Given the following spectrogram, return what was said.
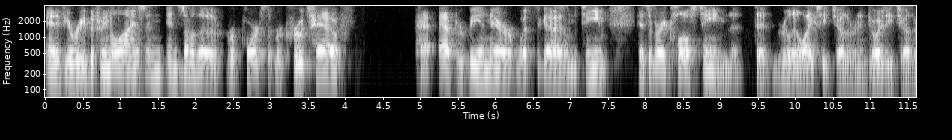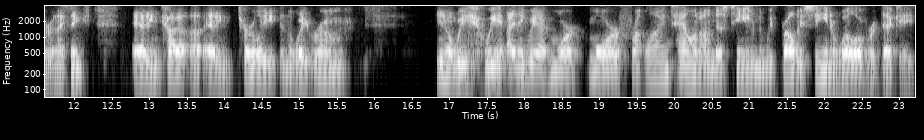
And if you read between the lines in, in some of the reports that recruits have ha- after being there with the guys on the team, it's a very close team that that really likes each other and enjoys each other. And I think adding uh, adding Turley in the weight room, you know, we we I think we have more more frontline talent on this team than we've probably seen in well over a decade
